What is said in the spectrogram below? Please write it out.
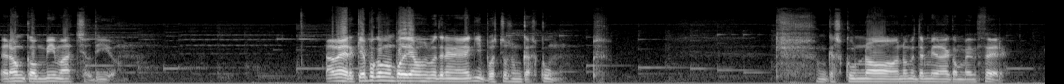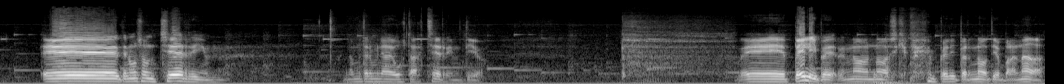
Era un combi macho, tío. A ver, ¿qué Pokémon podríamos meter en el equipo? Esto es un Cascún. Un Cascún no, no me termina de convencer. Eh, tenemos a un Cherry. No me termina de gustar Cherry, tío. Eh, Peliper. No, no, es que Peliper no, tío, para nada.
